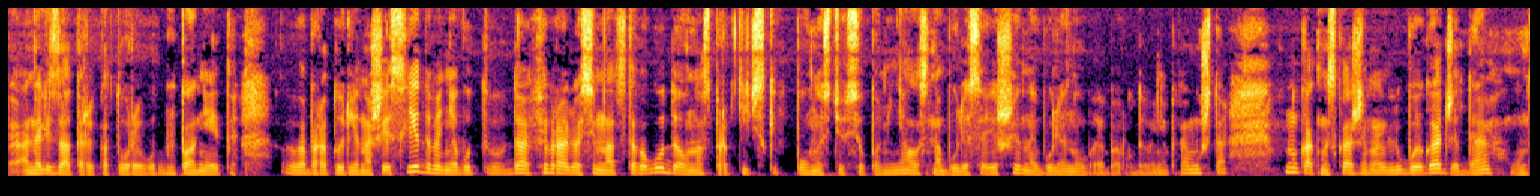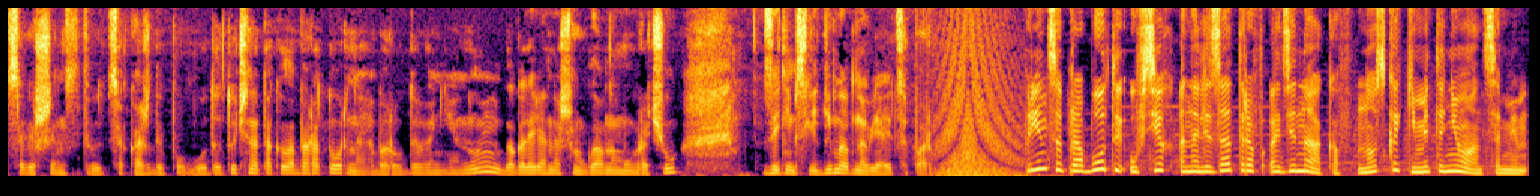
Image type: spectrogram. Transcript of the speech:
анализаторы, которые вот выполняет лаборатория наши исследования. Вот да, в феврале 2018 года у нас практически полностью все поменялось на более совершенное, более новое оборудование, потому что, ну, как мы скажем, любой гаджет, да, он совершенствуется каждые полгода. Точно так и лабораторное оборудование. Ну и благодаря нашему главному врачу за этим следим и обновляется парк. Принцип работы у всех анализаторов одинаков, но с какими-то нюансами,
